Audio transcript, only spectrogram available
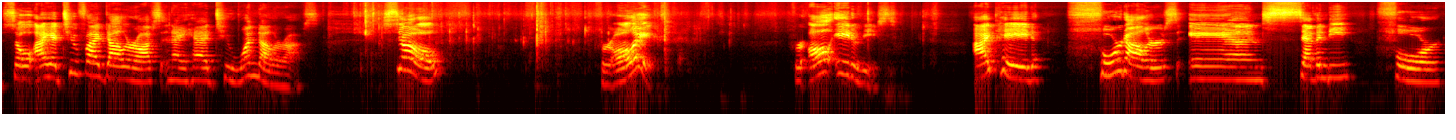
So I had two $5 offs and I had two $1 offs. So for all eight, for all eight of these, I paid $4.74.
